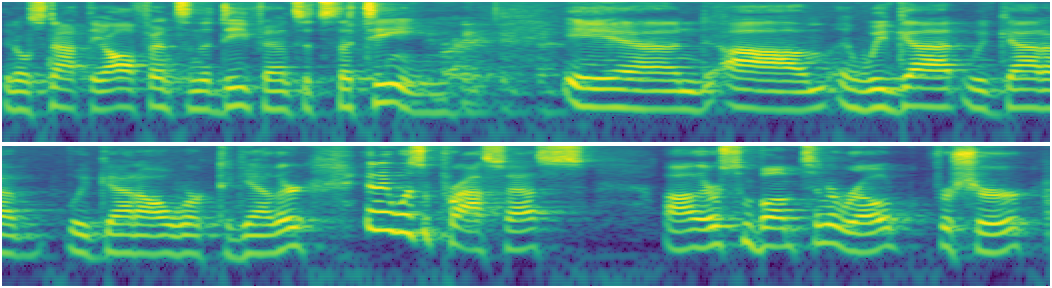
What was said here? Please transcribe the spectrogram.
You know, it's not the offense and the defense; it's the team. Right. and um, and we've got we've got to we've got to all work together. And it was a process. Uh, there were some bumps in the road for sure,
